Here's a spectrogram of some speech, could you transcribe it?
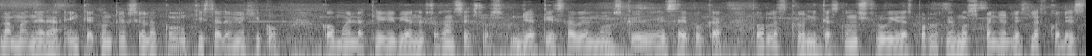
la manera en que aconteció la conquista de México, como en la que vivían nuestros ancestros, ya que sabemos que de esa época, por las crónicas construidas por los mismos españoles, las cuales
